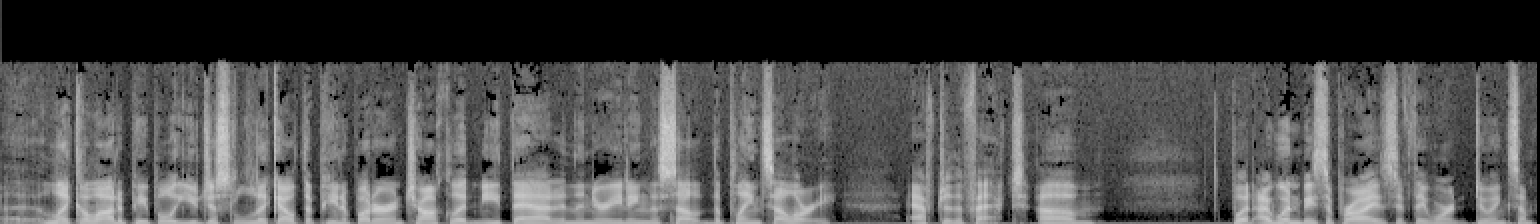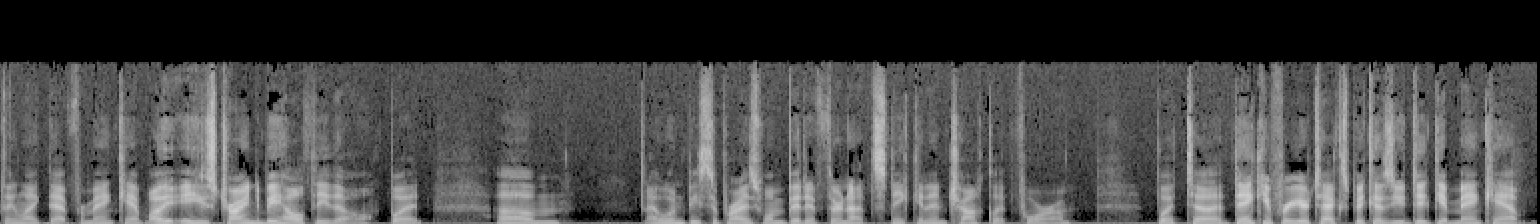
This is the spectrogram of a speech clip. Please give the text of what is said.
uh, like a lot of people, you just lick out the peanut butter and chocolate and eat that, and then you're eating the cel- the plain celery after the fact. Um, but I wouldn't be surprised if they weren't doing something like that for Man Camp. I, he's trying to be healthy though, but um, I wouldn't be surprised one bit if they're not sneaking in chocolate for him. But uh, thank you for your text because you did get Man Camp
